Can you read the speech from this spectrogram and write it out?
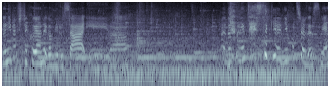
no nie wyszczekują tego wirusa i no... Według mnie to jest takie niepotrzebne w sumie.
